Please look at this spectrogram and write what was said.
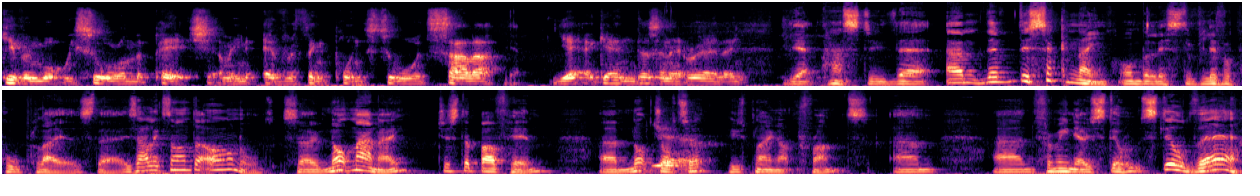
given what we saw on the pitch, I mean, everything points towards Salah. Yeah. Yet again, doesn't it? Really? Yeah, has to there. Um, the, the second name on the list of Liverpool players there is Alexander Arnold. So not Mane, just above him. Um, not Jota, yeah. who's playing up front. Um, and Firmino's still still there,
